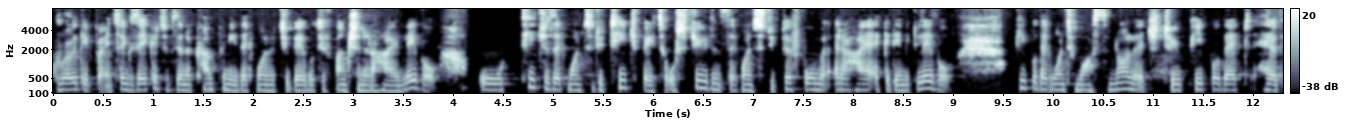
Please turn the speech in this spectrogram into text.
grow their brain. So executives in a company that wanted to be able to function at a higher level, or teachers that wanted to teach better, or students that wanted to perform at a higher academic level, people that want to master knowledge, to people that have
